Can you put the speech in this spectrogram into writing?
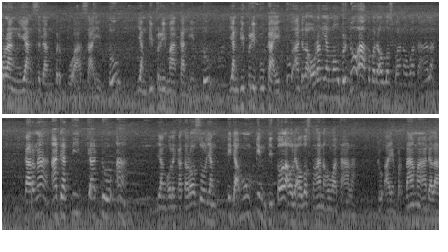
orang yang sedang berpuasa itu yang diberi makan itu yang diberi buka itu adalah orang yang mau berdoa kepada Allah Subhanahu wa taala. Karena ada tiga doa yang oleh kata Rasul yang tidak mungkin ditolak oleh Allah Subhanahu wa taala. Doa yang pertama adalah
